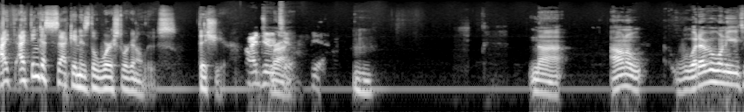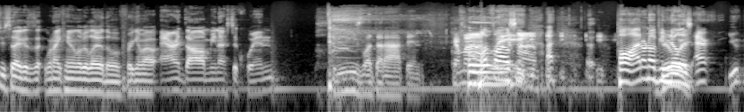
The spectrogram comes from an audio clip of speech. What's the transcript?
I, I think a second is the worst we're going to lose this year. I do Right. too. Yeah. Mm-hmm. Nah, I don't know. Whatever one of you two said, because when I came a little bit later, though, freaking about Aaron Donald me next to Quinn, please let that happen. Come on. Viles, come. I- Paul, I don't know if you Do know it. this. Aaron- You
